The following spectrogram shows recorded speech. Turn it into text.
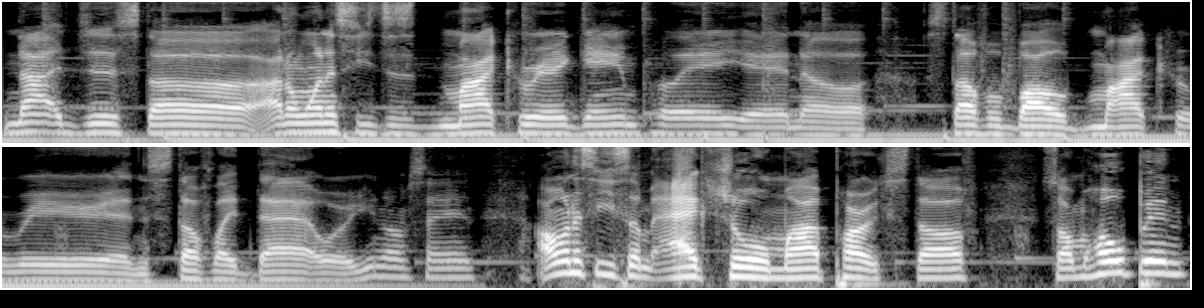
not just. uh I don't want to see just my career gameplay and uh stuff about my career and stuff like that, or you know what I'm saying? I want to see some actual My Park stuff. So I'm hoping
